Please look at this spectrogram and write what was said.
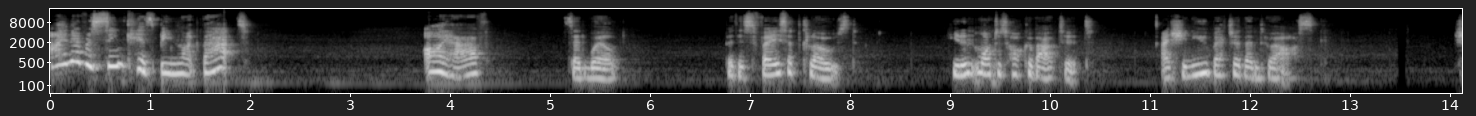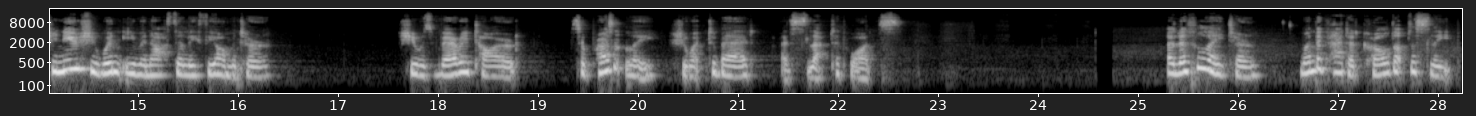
I never seen kids being like that. I have, said Will, but his face had closed. He didn't want to talk about it, and she knew better than to ask. She knew she wouldn't even ask the alethiometer. She was very tired so presently she went to bed and slept at once. A little later, when the cat had curled up to sleep,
